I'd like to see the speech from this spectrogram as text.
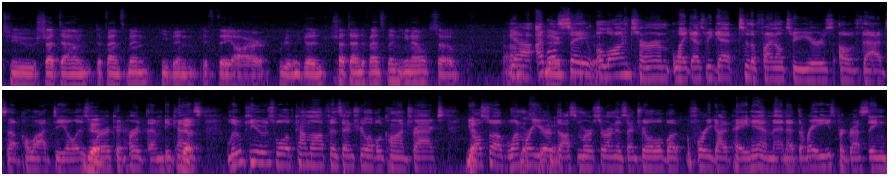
to shut down defensemen, even if they are really good shutdown defensemen, you know? So. Um, yeah, I will say a long term, like as we get to the final two years of that uh, Palat deal, is Yeah. where it could hurt them because Luke Hughes will have come off his entry level contract. You Yeah, also have one more year true, of. Dawson Mercer on his entry level, but before you got to pay him, and at the rate he's progressing,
